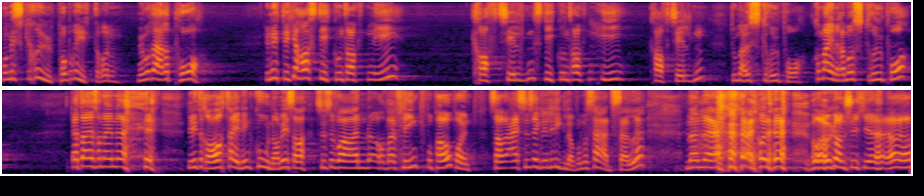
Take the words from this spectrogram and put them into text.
må vi skru på bryteren. Vi må være på. Det nytter ikke å ha stikkontakten i kraftkilden, stikkontakten i kraftkilden. Du må òg skru på. Hva mener jeg med å skru på? Dette er en sånn en, litt rar tegning. Kona mi sa syntes hun var, en, var flink på powerpoint. Sa jeg syns egentlig det ligna på noen sædceller. Men det var jo kanskje ikke Ja, ja.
